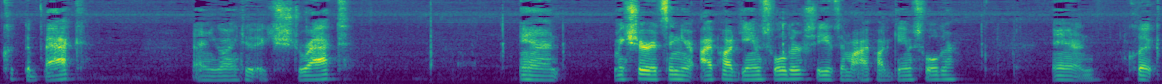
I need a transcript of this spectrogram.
click the back, and you're going to extract, and make sure it's in your iPod games folder. See, it's in my iPod games folder. And click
